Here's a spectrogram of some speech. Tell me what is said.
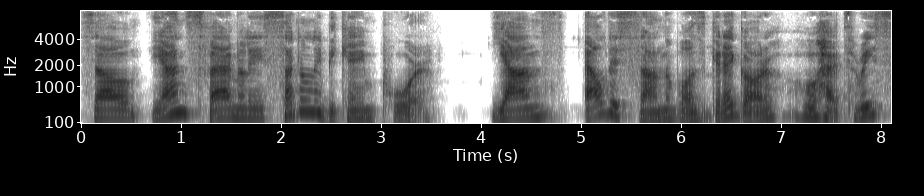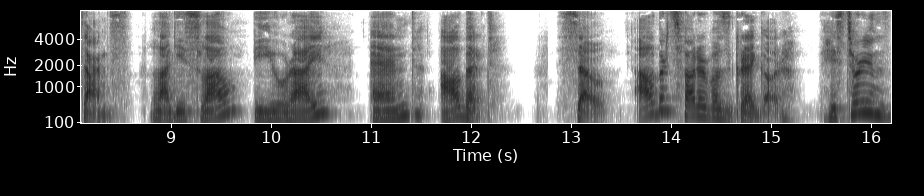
So Jan's family suddenly became poor. Jan's eldest son was Gregor, who had three sons, Ladislav, Juraj, and Albert. So, Albert's father was Gregor. Historians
